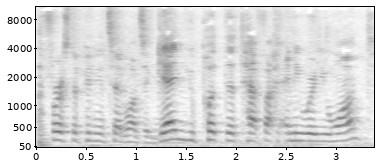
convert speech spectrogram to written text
The first opinion said once again you put the tefach anywhere you want.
